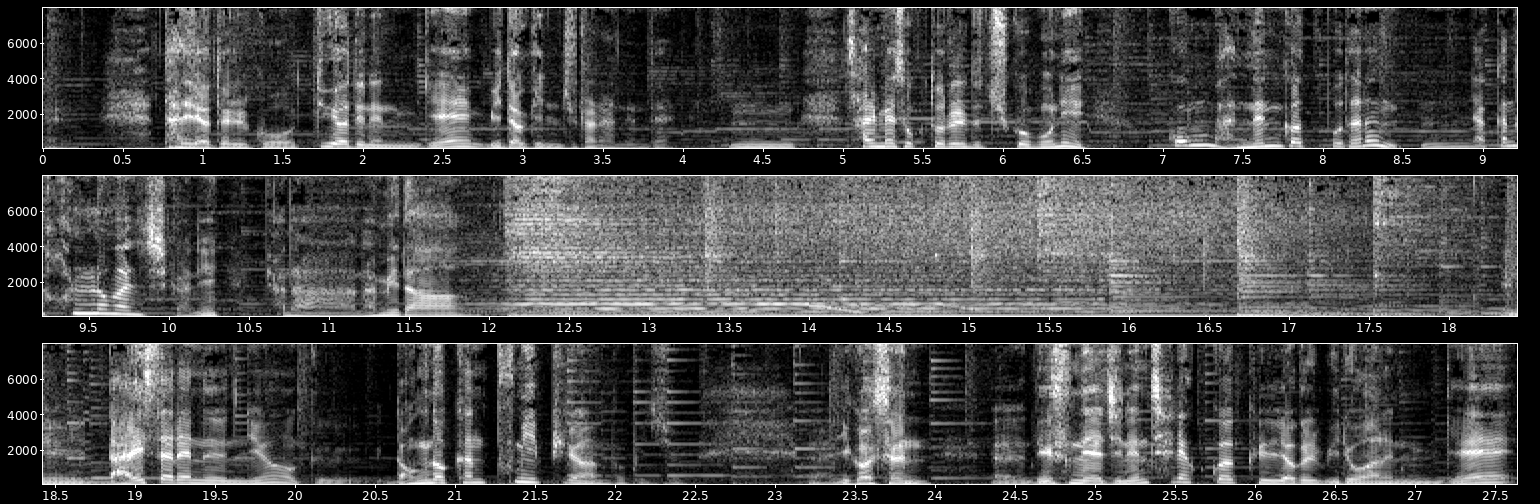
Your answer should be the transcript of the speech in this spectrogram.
에, 달려들고 뛰어드는 게 미덕인 줄 알았는데 음, 삶의 속도를 늦추고 보니 꼭 맞는 것보다는 음, 약간 헐렁한 시간이 편안합니다. 이 나이살에는요 그 넉넉한 품이 필요한 법이죠. 어, 이것은 어, 느슨해지는 체력과 근력을 위로하는 게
